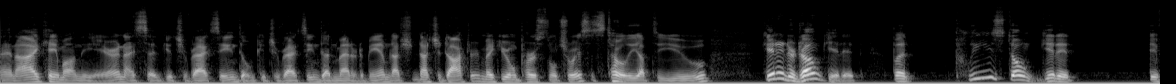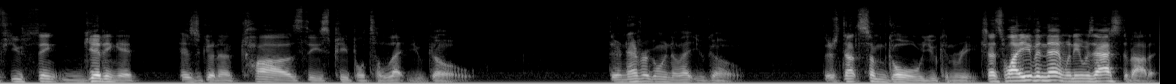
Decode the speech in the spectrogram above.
and I came on the air and I said, "Get your vaccine. Don't get your vaccine. Doesn't matter to me. I'm not not your doctor. Make your own personal choice. It's totally up to you. Get it or don't get it. But please don't get it if you think getting it is going to cause these people to let you go. They're never going to let you go. There's not some goal you can reach. That's why, even then, when he was asked about it,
